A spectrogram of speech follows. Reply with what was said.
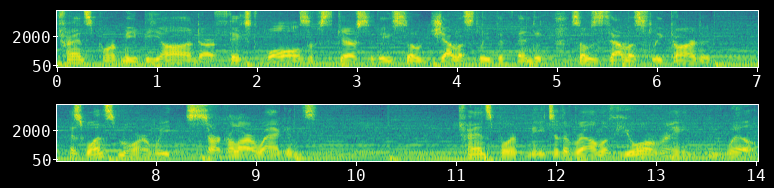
Transport me beyond our fixed walls of scarcity, so jealously defended, so zealously guarded as once more we circle our wagons. Transport me to the realm of your reign and will,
